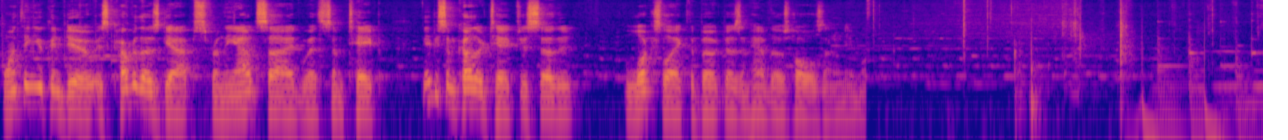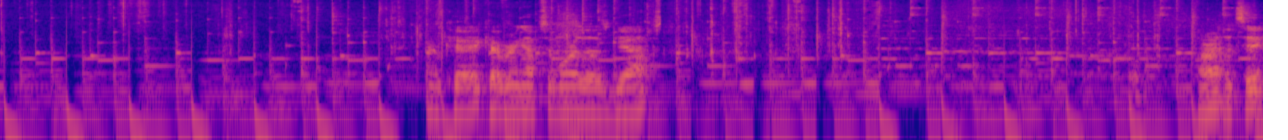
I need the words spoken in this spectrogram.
one thing you can do is cover those gaps from the outside with some tape, maybe some colored tape, just so that it looks like the boat doesn't have those holes in it anymore. Okay, covering up some more of those gaps. All right, let's see.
